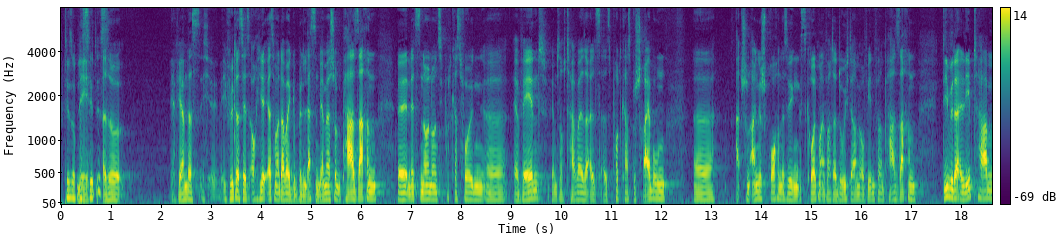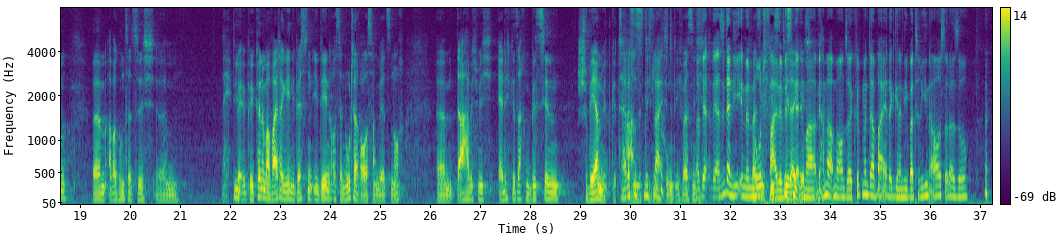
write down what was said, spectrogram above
dir so Nee, passiert ist? also ja, wir haben das, ich, ich würde das jetzt auch hier erstmal dabei belassen. Wir haben ja schon ein paar Sachen äh, in den letzten 99 Podcast-Folgen äh, erwähnt. Wir haben es auch teilweise als, als Podcast-Beschreibung äh, schon angesprochen. Deswegen scrollt man einfach da durch. Da haben wir auf jeden Fall ein paar Sachen, die wir da erlebt haben. Ähm, aber grundsätzlich, ähm, nee, wir, wir können mal weitergehen. Die besten Ideen aus der Not heraus haben wir jetzt noch. Ähm, da habe ich mich ehrlich gesagt ein bisschen schwer mitgetan. Ja, das ist mit nicht leicht. Punkt. Ich weiß nicht. Wir, wir sind dann nie in einem nicht, Notfall. wie wir wissen ja geht. immer, wir haben ja immer unser Equipment dabei, da gehen dann die Batterien aus oder so.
